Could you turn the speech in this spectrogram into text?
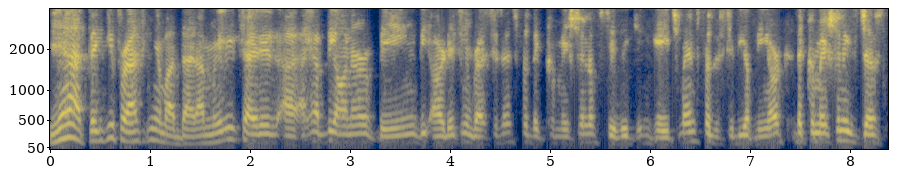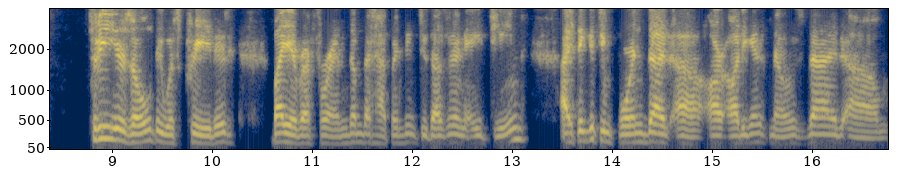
Yeah, thank you for asking about that. I'm really excited. I have the honor of being the artist in residence for the Commission of Civic Engagement for the City of New York. The commission is just three years old. It was created by a referendum that happened in 2018. I think it's important that uh, our audience knows that um,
